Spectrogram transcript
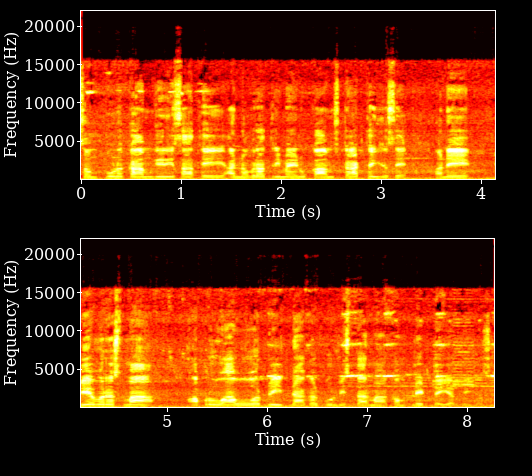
સંપૂર્ણ કામગીરી સાથે આ નવરાત્રિમાં એનું કામ સ્ટાર્ટ થઈ જશે. અને બે વર્ષમાં આપણું આ ઓવરબ્રિજ નાગલપુર વિસ્તારમાં કમ્પ્લીટ તૈયાર થઈ જશે.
